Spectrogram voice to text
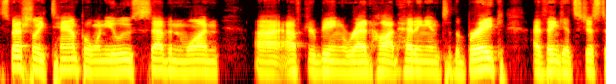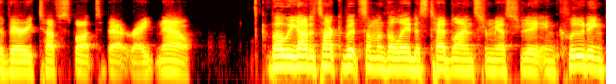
especially Tampa when you lose 7 1 uh, after being red hot heading into the break. I think it's just a very tough spot to bet right now. But we got to talk about some of the latest headlines from yesterday, including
